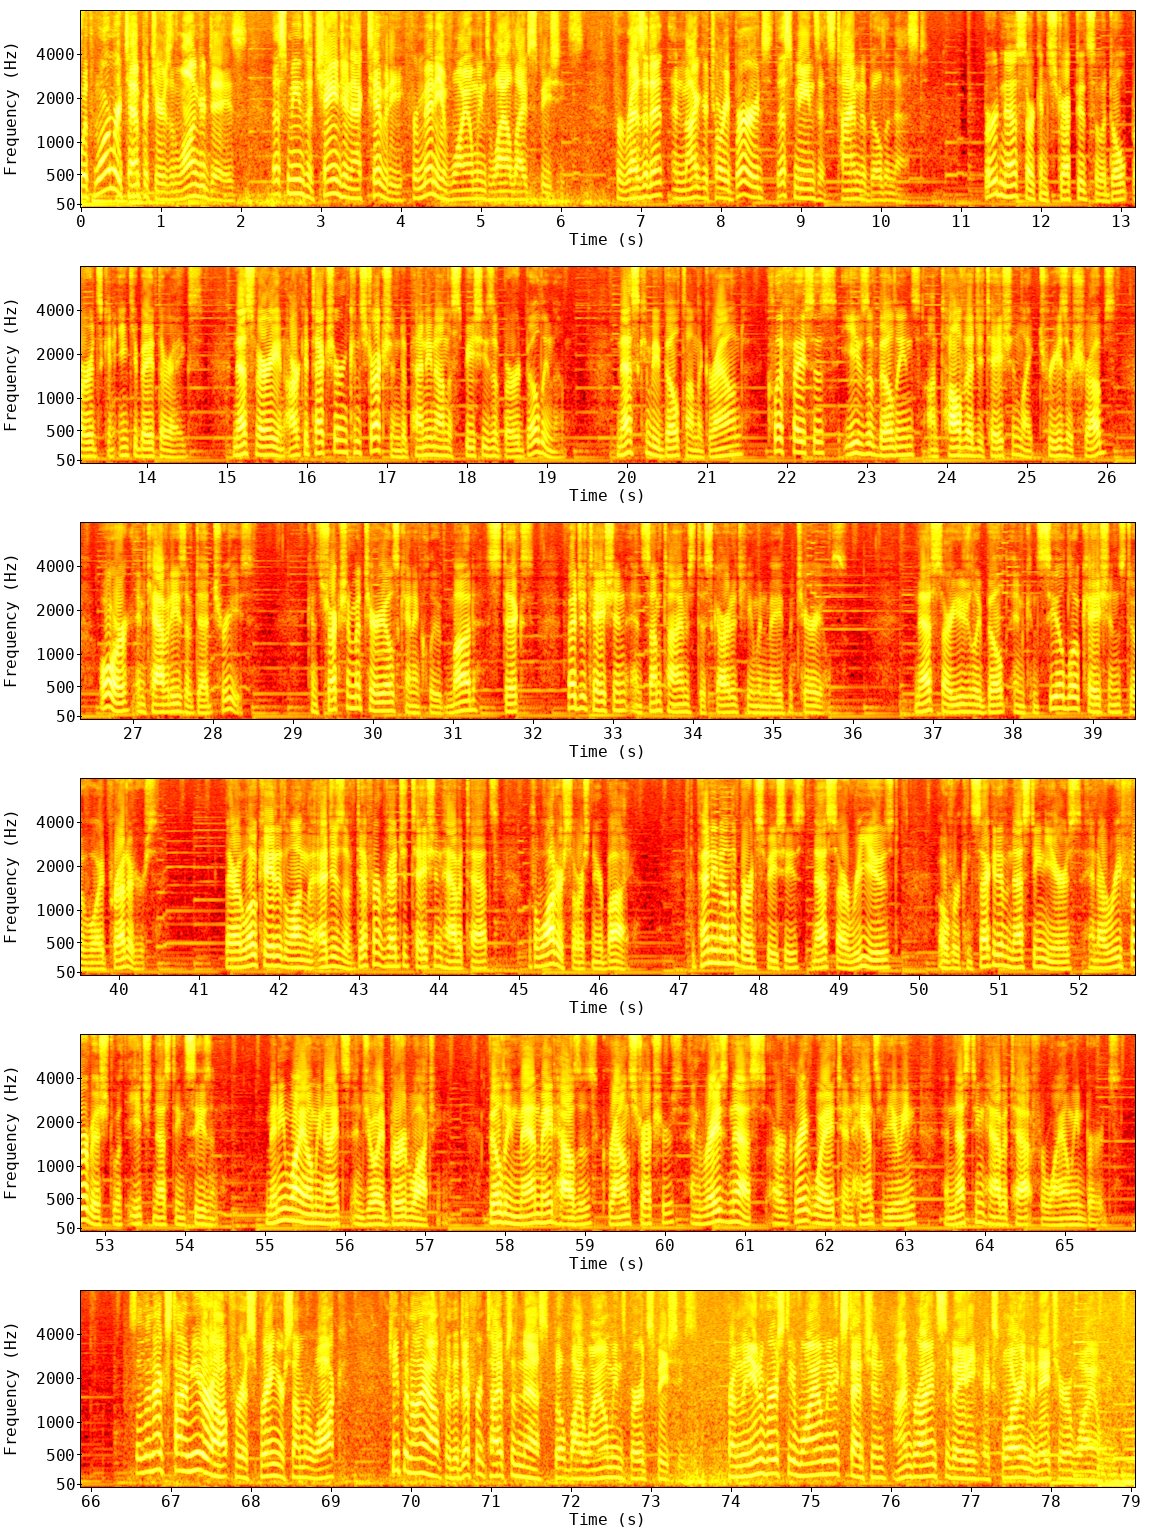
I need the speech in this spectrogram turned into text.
With warmer temperatures and longer days, this means a change in activity for many of Wyoming's wildlife species. For resident and migratory birds, this means it's time to build a nest. Bird nests are constructed so adult birds can incubate their eggs. Nests vary in architecture and construction depending on the species of bird building them. Nests can be built on the ground, cliff faces, eaves of buildings, on tall vegetation like trees or shrubs, or in cavities of dead trees. Construction materials can include mud, sticks, vegetation, and sometimes discarded human-made materials. Nests are usually built in concealed locations to avoid predators. They are located along the edges of different vegetation habitats with a water source nearby. Depending on the bird species, nests are reused over consecutive nesting years and are refurbished with each nesting season. Many Wyomingites enjoy bird watching. Building man-made houses, ground structures, and raised nests are a great way to enhance viewing and nesting habitat for Wyoming birds. So the next time you're out for a spring or summer walk, keep an eye out for the different types of nests built by Wyoming's bird species. From the University of Wyoming Extension, I'm Brian Sebade, exploring the nature of Wyoming.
